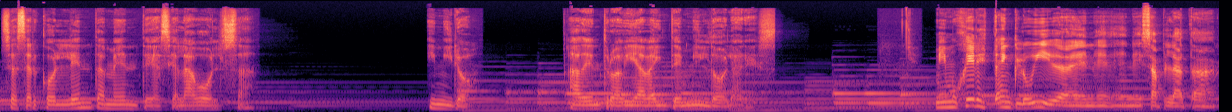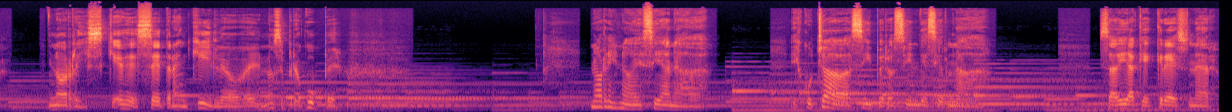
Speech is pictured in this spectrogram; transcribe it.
se acercó lentamente hacia la bolsa y miró. Adentro había 20 mil dólares. Mi mujer está incluida en, esa plata. Norris, quédese tranquilo, eh, no se preocupe. Norris no decía nada. Escuchaba, sí, pero sin decir nada. Sabía que Kressner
